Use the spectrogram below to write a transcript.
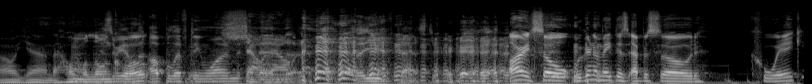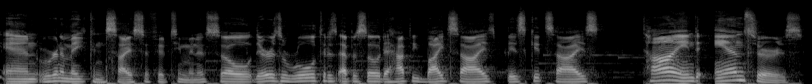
Oh yeah, the Home Alone so we have quote. the uplifting one Shout and out. the, the youth pastor. All right, so we're gonna make this episode quick and we're gonna make it concise to 15 minutes. So there is a rule to this episode: to have to be bite-sized, biscuit-sized, timed answers.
